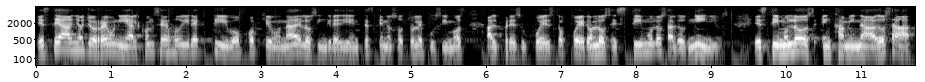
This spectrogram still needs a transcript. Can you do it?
Este año yo reuní al consejo directivo porque uno de los ingredientes que nosotros le pusimos al presupuesto fueron los estímulos a los niños, estímulos encaminados a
